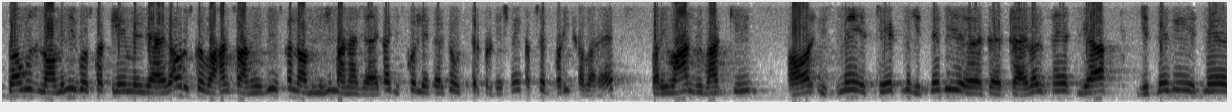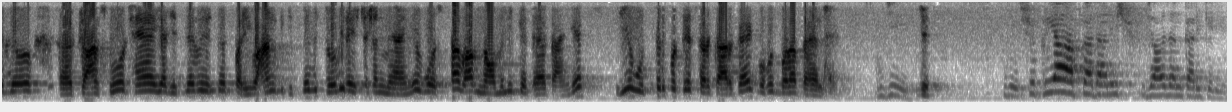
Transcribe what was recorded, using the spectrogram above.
तो अब उस नॉमिनी को उसका क्लेम मिल जाएगा और उसका वाहन स्वामी भी उसका नॉमिनी ही माना जाएगा जिसको लेकर के उत्तर प्रदेश में सबसे बड़ी खबर है। परिवहन विभाग की और इसमें स्टेट में जितने भी ट्रैवल्स हैं या जितने भी इसमें जो ट्रांसपोर्ट हैं या जितने भी इसमें परिवहन के जितने भी जो भी रजिस्ट्रेशन में आएँगे वो सब अब नॉमिनी के तहत आएँगे। ये उत्तर प्रदेश सरकार का एक बहुत बड़ा पहल है। जी। जी। जी शुक्रिया आपका दानिश ज़्यादा जानकारी के लिए।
